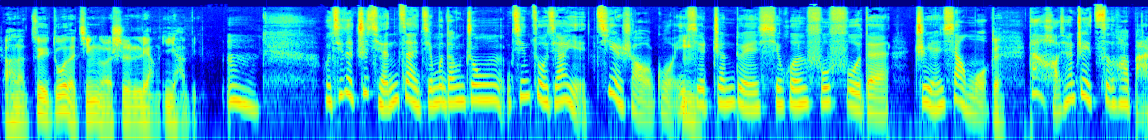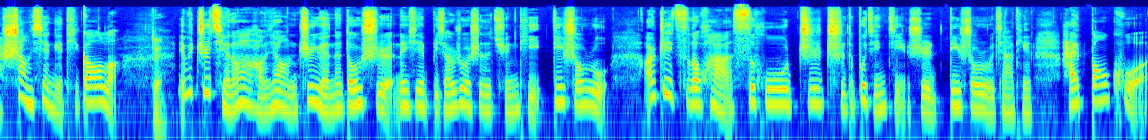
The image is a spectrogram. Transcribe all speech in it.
然后呢，最多的金额是两亿韩币。嗯。我记得之前在节目当中，金作家也介绍过一些针对新婚夫妇的支援项目。对，但好像这次的话，把上限给提高了。对，因为之前的话，好像支援的都是那些比较弱势的群体、低收入，而这次的话，似乎支持的不仅仅是低收入家庭，还包括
